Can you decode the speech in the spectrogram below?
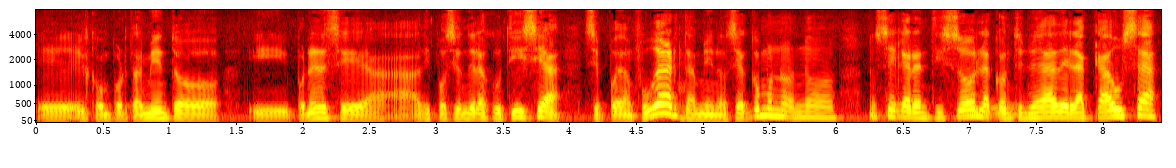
eh, el comportamiento y ponerse a, disposición de la justicia, se puedan fugar también. O sea, ¿cómo no, no, no se garantizó la continuidad de la causa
